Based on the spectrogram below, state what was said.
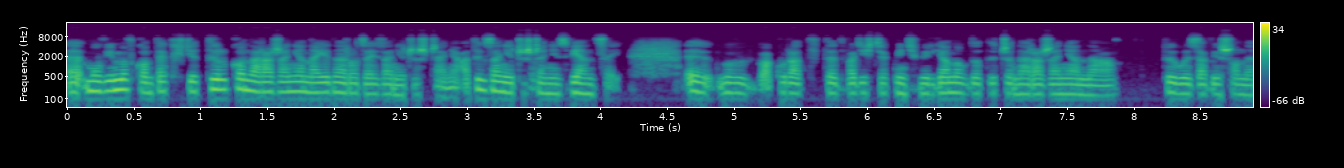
e, mówimy w kontekście tylko narażenia na jeden rodzaj zanieczyszczenia, a tych zanieczyszczeń jest więcej. Akurat te 25 milionów dotyczy narażenia na pyły zawieszone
